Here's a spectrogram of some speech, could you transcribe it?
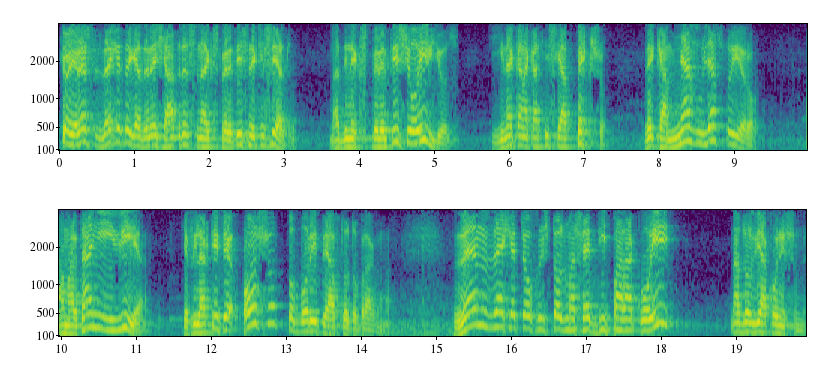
Και ο ιερεύς τις δέχεται γιατί δεν έχει άντρες να εξυπηρετήσει την εκκλησία του. Να την εξυπηρετήσει ο ίδιος. Η γυναίκα να καθίσει απ' έξω. Δεν καμιά δουλειά στο ιερό. Αμαρτάνει η ιδία και φυλαχτείτε όσο το μπορείτε αυτό το πράγμα. Δεν δέχεται ο Χριστός μας εντυπαρακοή να τον διακονήσουμε.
